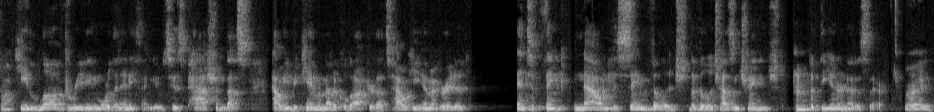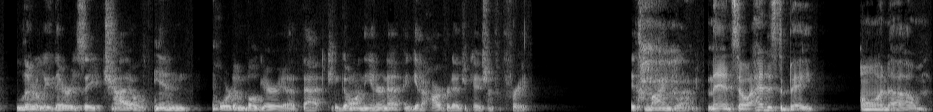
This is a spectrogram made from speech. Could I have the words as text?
Wow. He loved reading more than anything. It was his passion. That's how he became a medical doctor. That's how he immigrated. And to think now in his same village, the village hasn't changed, but the internet is there. Right. Literally, there is a child in Portum, Bulgaria that can go on the internet and get a Harvard education for free. It's mind blowing. Man, so I had this debate on um,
